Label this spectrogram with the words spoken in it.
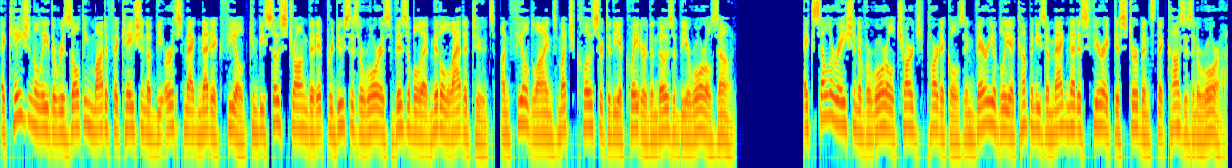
Occasionally the resulting modification of the Earth's magnetic field can be so strong that it produces auroras visible at middle latitudes, on field lines much closer to the equator than those of the auroral zone. Acceleration of auroral charged particles invariably accompanies a magnetospheric disturbance that causes an aurora.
